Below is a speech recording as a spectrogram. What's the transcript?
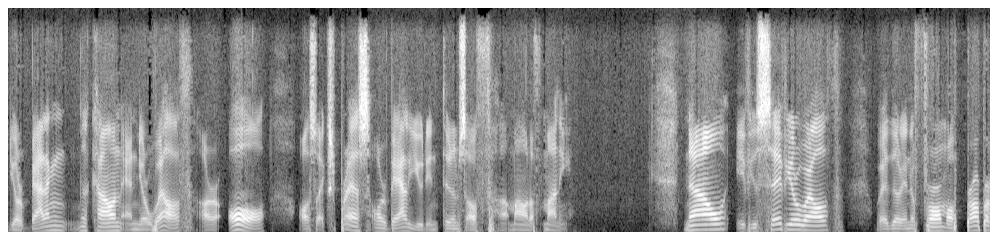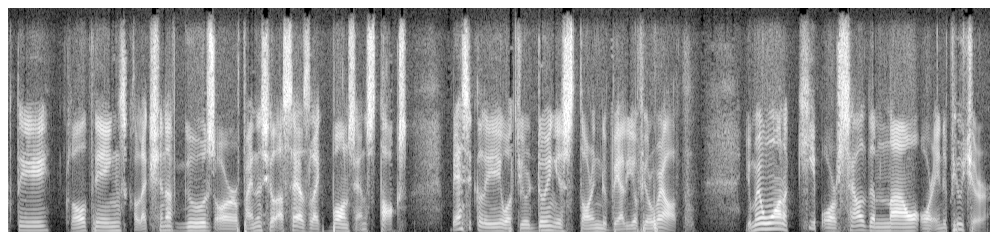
your bank account, and your wealth are all also expressed or valued in terms of amount of money. Now, if you save your wealth, whether in the form of property, clothing, collection of goods, or financial assets like bonds and stocks, basically what you're doing is storing the value of your wealth. You may want to keep or sell them now or in the future.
